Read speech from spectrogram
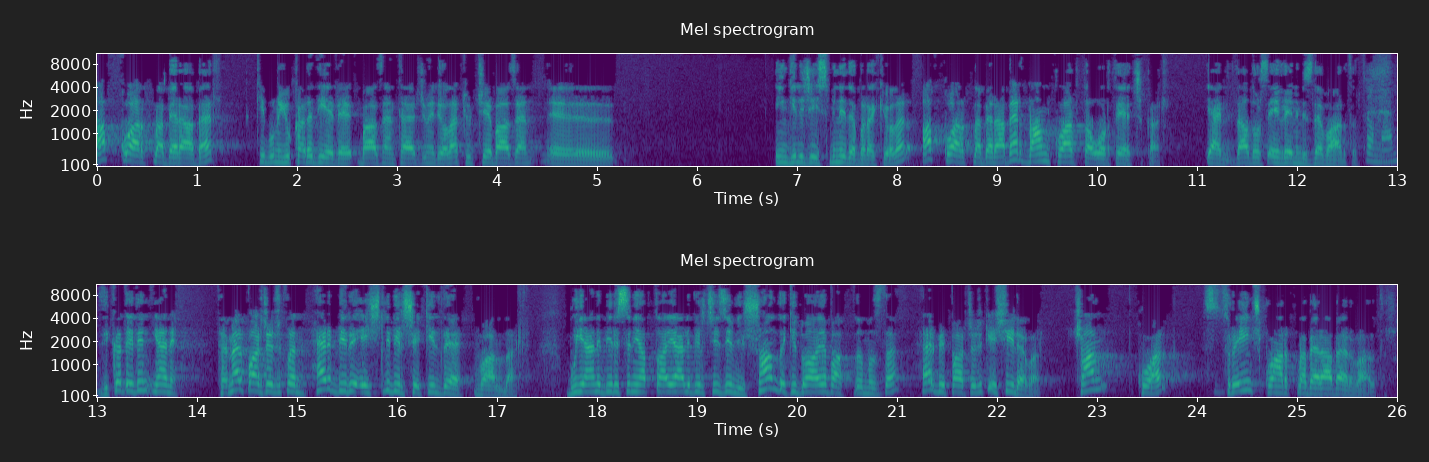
Up kuarkla beraber ki bunu yukarı diye de bazen tercüme ediyorlar. Türkçe'ye bazen e, İngilizce ismini de bırakıyorlar. Up quark'la beraber down quark da ortaya çıkar. Yani daha doğrusu evrenimizde vardır. Tamam. Dikkat edin yani temel parçacıkların her biri eşli bir şekilde varlar. Bu yani birisinin yaptığı hayali bir çizim değil. Şu andaki doğaya baktığımızda her bir parçacık eşiyle var. Charm quark, strange quark'la beraber vardır.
